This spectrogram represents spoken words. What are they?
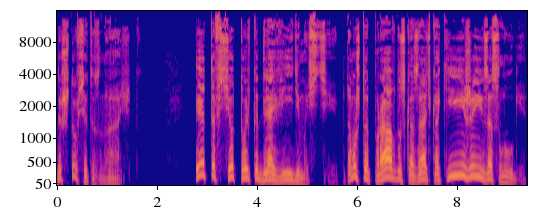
да что все это значит? Это все только для видимости, потому что, правду сказать, какие же их заслуги?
